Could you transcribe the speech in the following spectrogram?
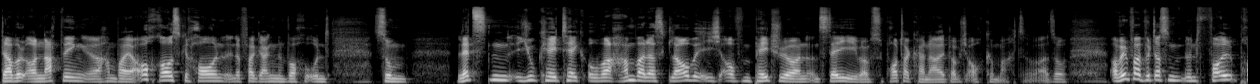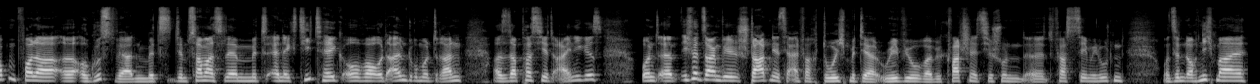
Double or Nothing äh, haben wir ja auch rausgehauen in der vergangenen Woche und zum letzten UK Takeover haben wir das, glaube ich, auf dem Patreon und Steady beim Supporter-Kanal, glaube ich, auch gemacht. So, Also auf jeden Fall wird das ein, ein voll proppenvoller äh, August werden mit dem SummerSlam, mit NXT Takeover und allem drum und dran. Also da passiert einiges. Und äh, ich würde sagen, wir starten jetzt einfach durch mit der Review, weil wir quatschen jetzt hier schon äh, fast zehn Minuten und sind noch nicht mal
